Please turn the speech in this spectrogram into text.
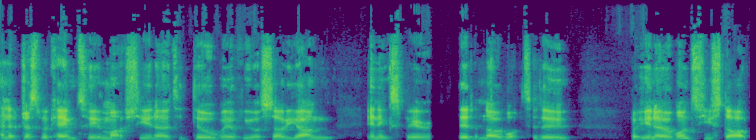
and it just became too much, you know, to deal with. We were so young, inexperienced, didn't know what to do. But you know, once you start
